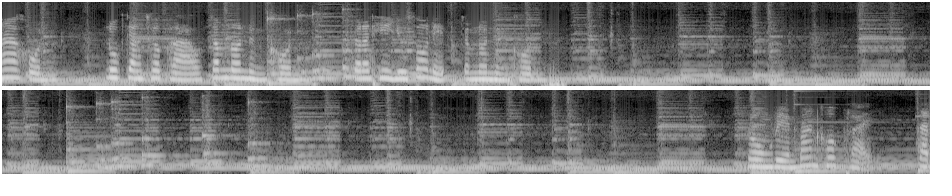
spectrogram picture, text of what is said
15 คน ลูกจ้างชั่วคราวจำนวน 1 คน เจ้าหน้าที่ยูโซเน็ตจำนวน 1 คนโรงเรียนบ้านโคกไผ่จัด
